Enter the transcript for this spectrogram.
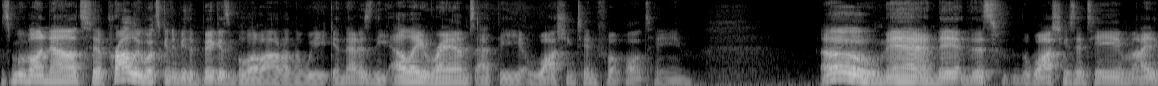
Let's move on now to probably what's going to be the biggest blowout on the week, and that is the LA Rams at the Washington football team. Oh man, they, this Washington team, I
